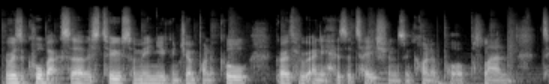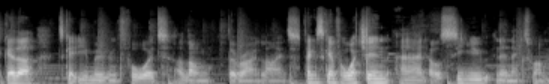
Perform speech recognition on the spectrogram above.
There is a callback service too, so I mean you can jump on a call, go through any hesitations and kind of put a plan together to get you moving forward along the right lines. Thanks again for watching and I'll see you in the next one.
